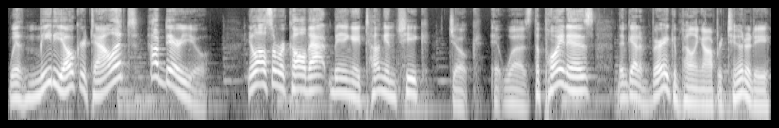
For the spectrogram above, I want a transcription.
with mediocre talent. How dare you? You'll also recall that being a tongue in cheek joke. It was. The point is, they've got a very compelling opportunity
